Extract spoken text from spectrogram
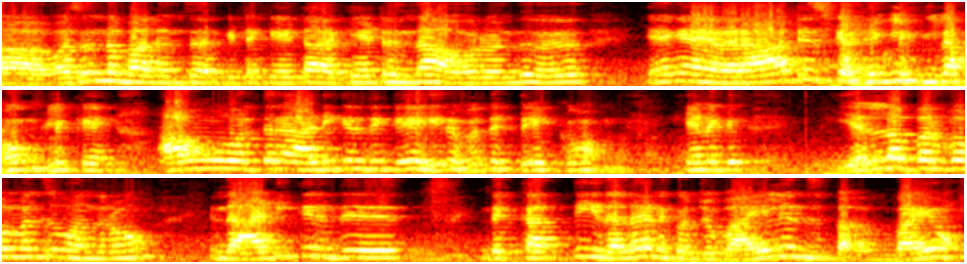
ஆஹ் வசந்த பாலன் சார் கிட்ட கேட்டா கேட்டிருந்தா அவர் வந்து ஏங்க வேற ஆர்டிஸ்ட் கிடைக்கலீங்களா உங்களுக்கு? அவங்க ஒருத்தரை அடிக்கிறதுக்கே இருபது டேக்கும் எனக்கு எல்லா பர்ஃபார்மன்ஸும் வந்துடும் இந்த அடிக்கிறது இந்த கத்தி இதெல்லாம் எனக்கு கொஞ்சம் வயலன்ஸ் பயம்.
